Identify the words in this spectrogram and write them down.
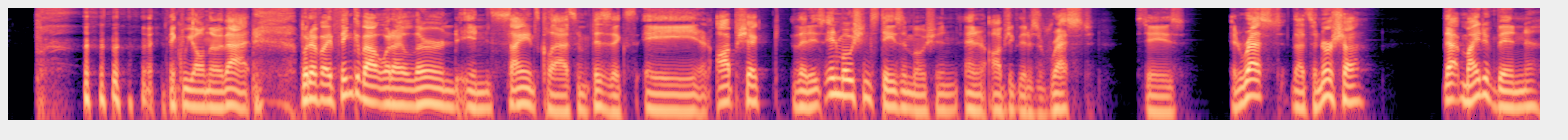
I think we all know that. But if I think about what I learned in science class and physics, a an object that is in motion stays in motion, and an object that is rest stays in rest. That's inertia. That might have been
